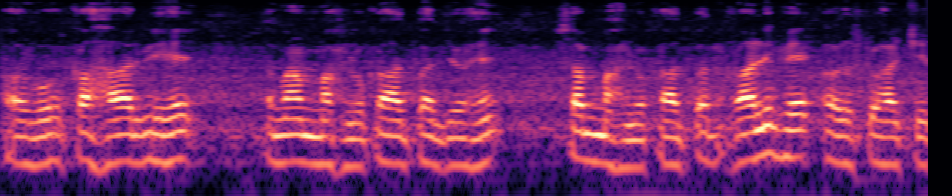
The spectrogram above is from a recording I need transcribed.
اور وہ قہار بھی ہے۔ تمام مخلوقات پر جو ہے سب معلومات پر غالب ہے اور اس کو ہر چیز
